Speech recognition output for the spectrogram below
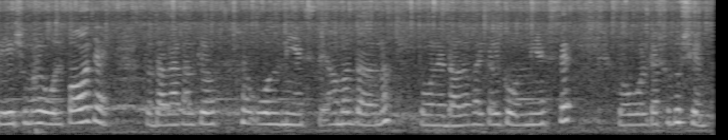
যে এই সময় ওল পাওয়া যায়, তো দাদা কালকে ওল নিয়ে এসছে। আমার দাদা না, তো মানে দাদা ভাই কালকে ওল নিয়ে এসছে। তো ওলটা শুধু সেদ্ধ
